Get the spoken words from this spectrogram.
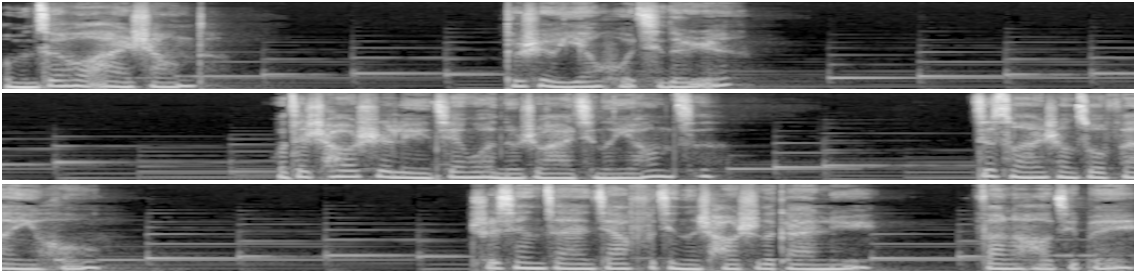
我们最后爱上的都是有烟火气的人。我在超市里见过很多种爱情的样子。自从爱上做饭以后，出现在家附近的超市的概率翻了好几倍。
